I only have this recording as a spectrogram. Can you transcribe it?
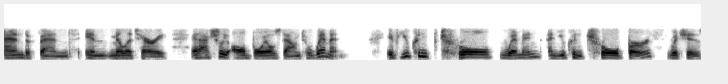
and defend in military, it actually all boils down to women. If you control women and you control birth, which is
